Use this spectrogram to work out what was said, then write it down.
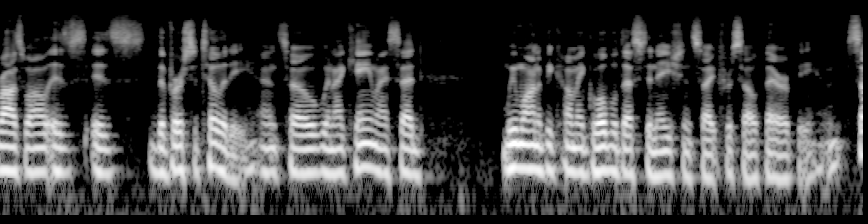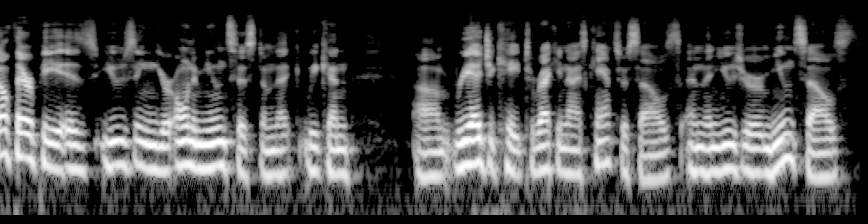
Roswell is, is the versatility. And so when I came, I said, we want to become a global destination site for cell therapy. And cell therapy is using your own immune system that we can um, re-educate to recognize cancer cells, and then use your immune cells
